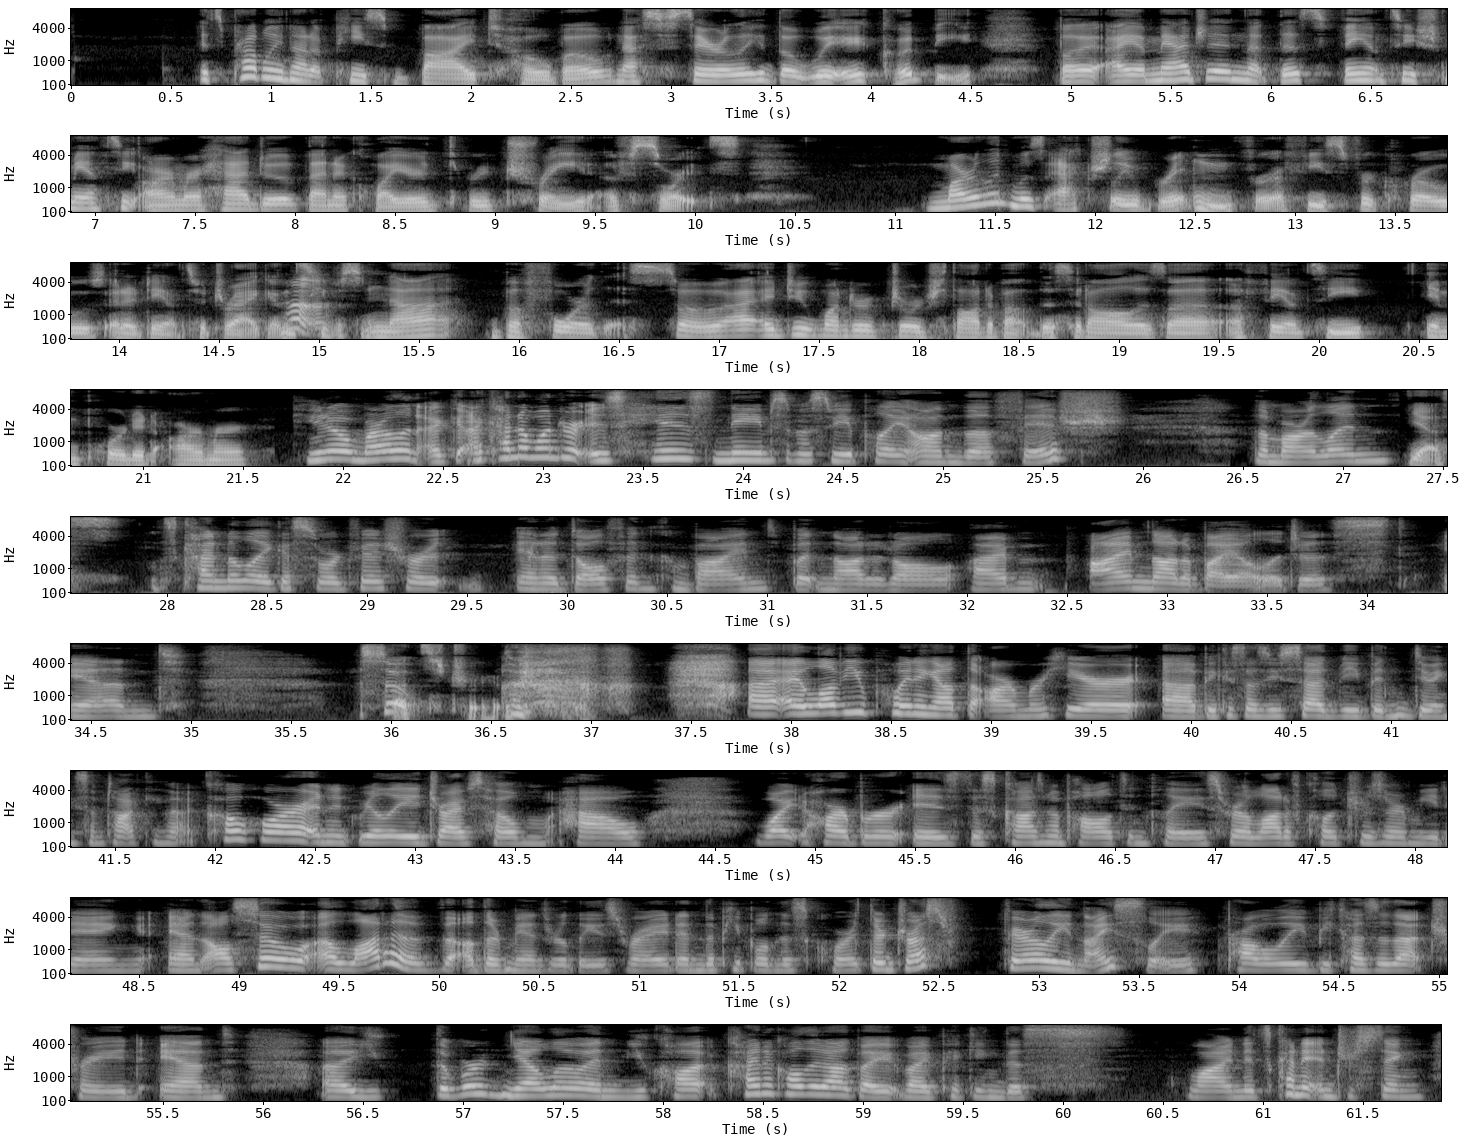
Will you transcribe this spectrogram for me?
It's probably not a piece by Tobo necessarily, though it could be, but I imagine that this fancy schmancy armor had to have been acquired through trade of sorts. Marlin was actually written for A Feast for Crows and A Dance with Dragons. Huh. He was not before this. So I, do wonder if George thought about this at all as a, a fancy imported armor. You know, Marlin, I, I kind of wonder is his name supposed to be a play on the fish? The marlin? Yes. It's kind of like a swordfish or and a dolphin combined, but not at all. I'm I'm not a biologist, and so that's true. I love you pointing out the armor here uh, because, as you said, we've been doing some talking about Qohor, and it really drives home how White Harbor is this cosmopolitan place where a lot of cultures are meeting, and also a lot of the other Manderleys, right? And the people in this court, they're dressed fairly nicely, probably because of that trade. And uh, you, the word niello, and you kind of called it out by, by picking this line. It's kind of interesting.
